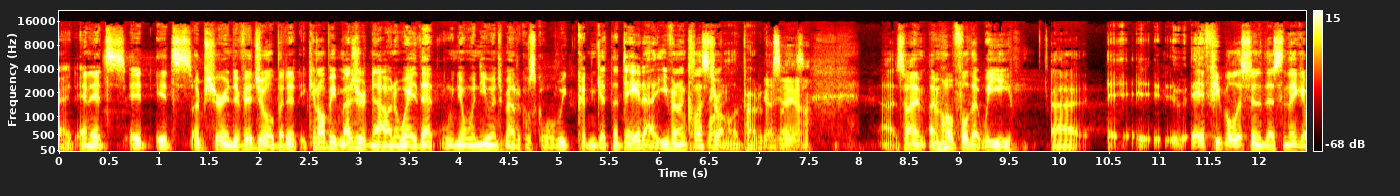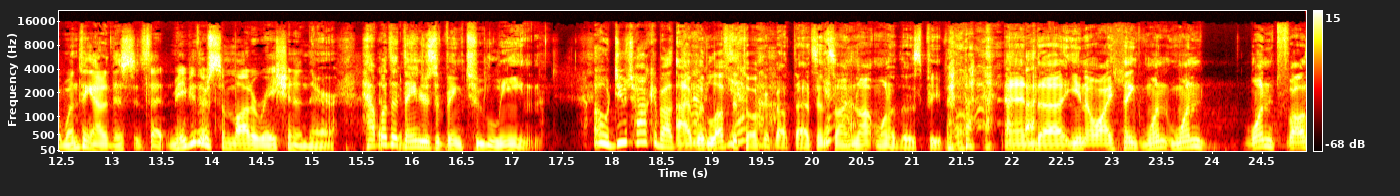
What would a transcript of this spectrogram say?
right? And it's it it's I'm sure individual, but it, it can all be measured now in a way that you know when you went to medical school, we couldn't get the data even on cholesterol and particle Yeah, yeah, size. Uh, so I'm I'm hopeful that we. Uh, if people listen to this and they get one thing out of this, it's that maybe there's some moderation in there. How about the dangers of being too lean? Oh, do talk about that. I would love Yeah. to talk about that since Yeah. I'm not one of those people. and uh, you know, I think one one one well,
